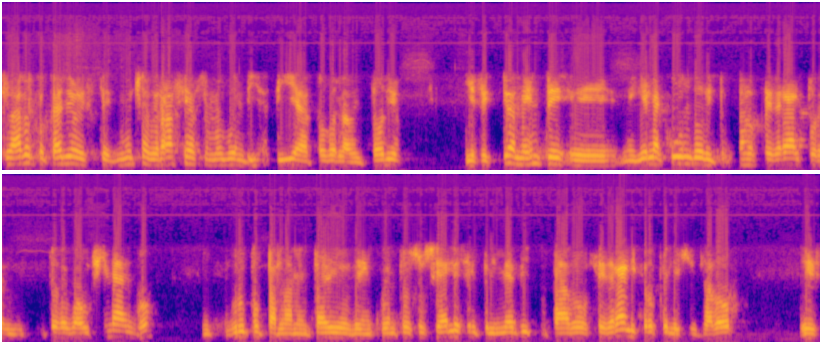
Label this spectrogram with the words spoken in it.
Claro, Tocayo, este, muchas gracias, muy buen día a ti, a todo el auditorio. Y efectivamente, eh, Miguel Acundo, diputado federal por el distrito de Huauchinango, grupo parlamentario de Encuentros Sociales, el primer diputado federal y creo que legislador es,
